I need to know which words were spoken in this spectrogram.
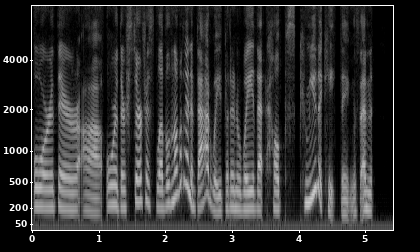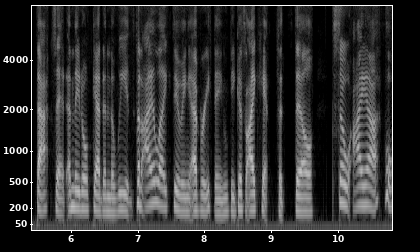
or they're uh, or they're surface level, not in a bad way, but in a way that helps communicate things, and that's it. And they don't get in the weeds. But I like doing everything because I can't sit still. So I uh,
